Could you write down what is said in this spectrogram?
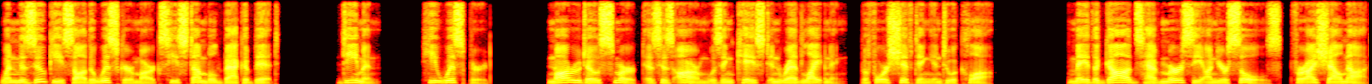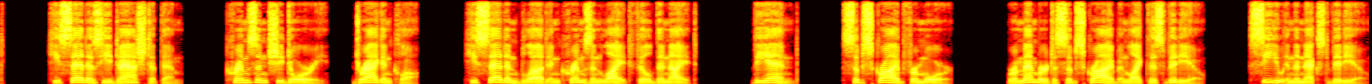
When Mizuki saw the whisker marks he stumbled back a bit. Demon. He whispered. Naruto smirked as his arm was encased in red lightning, before shifting into a claw. May the gods have mercy on your souls, for I shall not. He said as he dashed at them. Crimson Chidori, Dragonclaw. He said and blood and crimson light filled the night. The end. Subscribe for more. Remember to subscribe and like this video. See you in the next video.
